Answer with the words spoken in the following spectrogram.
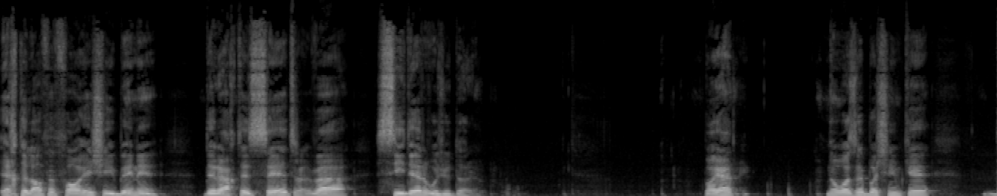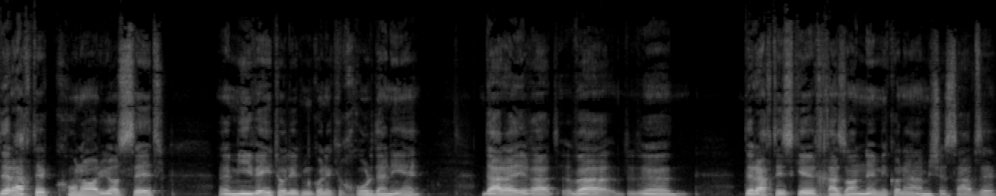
اختلاف فاحشی بین درخت صدر و سیدر وجود داره. باید نواظب باشیم که درخت کنار یا صدر میوه تولید می‌کنه که خوردنیه. در حقیقت و درختی است که خزان نمی‌کنه همیشه سبزه.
